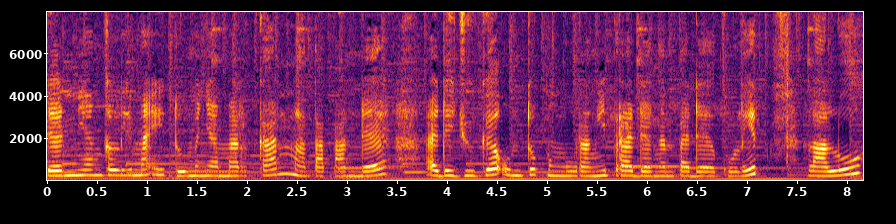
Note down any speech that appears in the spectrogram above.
Dan yang kelima itu menyamarkan mata panda. Ada juga untuk mengurangi peradangan pada kulit lalu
